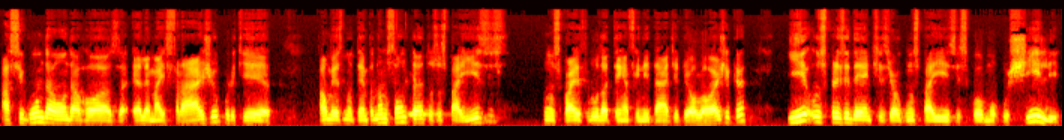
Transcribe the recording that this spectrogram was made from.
A segunda onda rosa ela é mais frágil, porque ao mesmo tempo não são tantos os países com os quais Lula tem afinidade ideológica, e os presidentes de alguns países, como o Chile,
